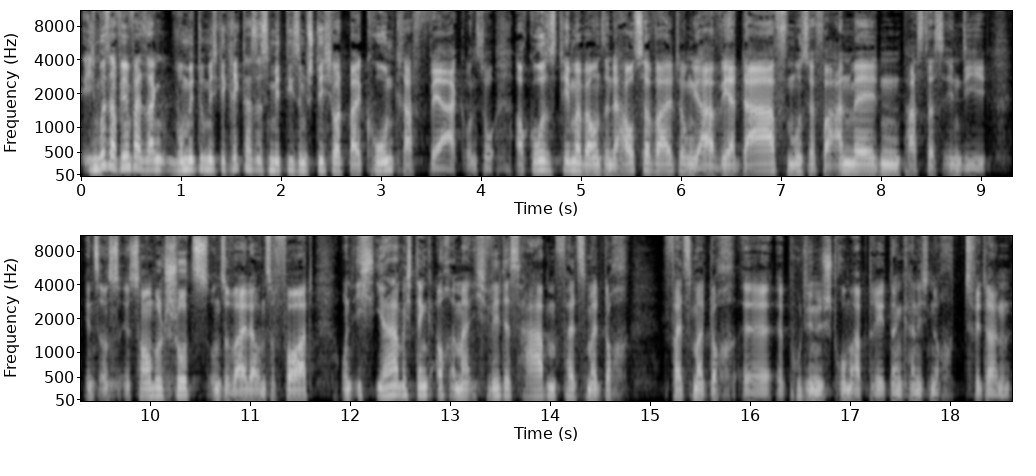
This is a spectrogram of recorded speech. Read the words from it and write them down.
ich muss auf jeden Fall sagen, womit du mich gekriegt hast, ist mit diesem Stichwort Balkonkraftwerk und so. Auch großes Thema bei uns in der Hausverwaltung. Ja, wer darf, muss er voranmelden, passt das in die ins Ensembleschutz und so weiter und so fort. Und ich, ja, aber ich denke auch immer, ich will das haben, falls mal doch, falls mal doch äh, Putin den Strom abdreht, dann kann ich noch twittern.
